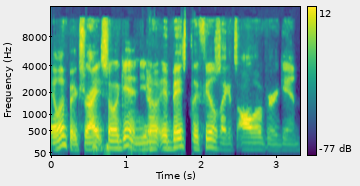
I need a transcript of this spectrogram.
the Olympics, right? So again, you Yep. know, it basically feels like it's all over again.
